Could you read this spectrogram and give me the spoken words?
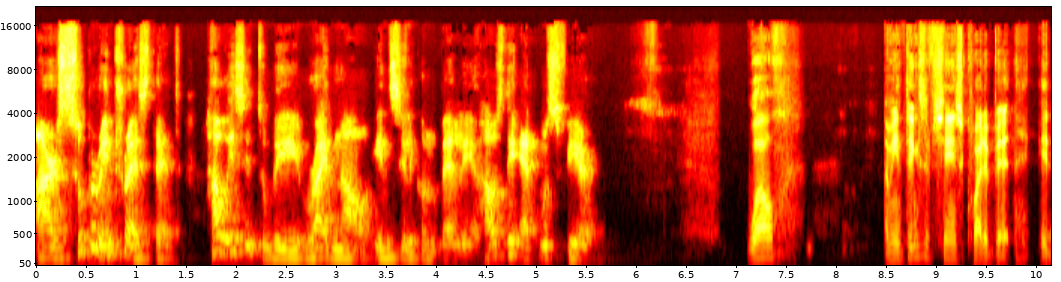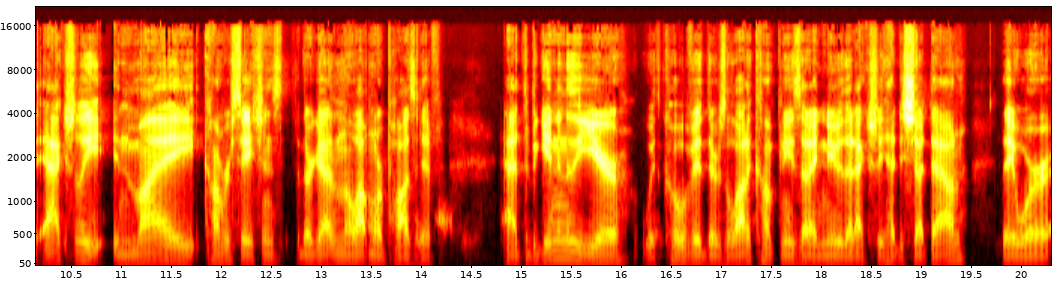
are super interested. How is it to be right now in Silicon Valley? How's the atmosphere? Well, I mean, things have changed quite a bit. It actually, in my conversations, they're getting a lot more positive at the beginning of the year with COVID, there's a lot of companies that I knew that actually had to shut down. They were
